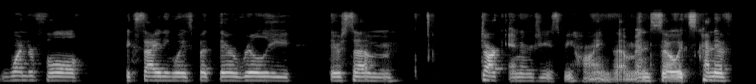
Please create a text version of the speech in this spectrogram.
wonderful, exciting ways, but they're really, there's some dark energies behind them. And so it's kind of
